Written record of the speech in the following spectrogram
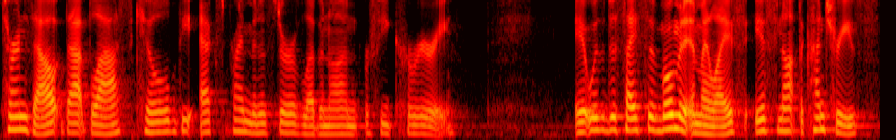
Turns out that blast killed the ex prime minister of Lebanon, Rafiq Hariri. It was a decisive moment in my life, if not the country's.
